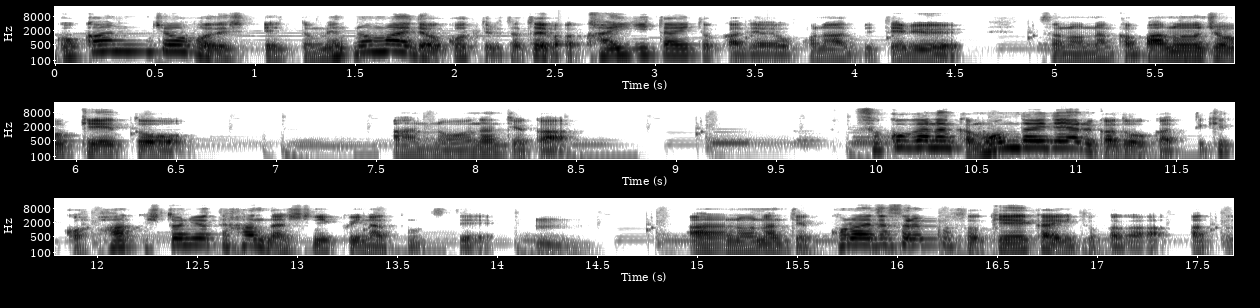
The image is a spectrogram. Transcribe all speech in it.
五感情報で、えっと、目の前で起こってる、例えば会議体とかで行われてる、そのなんか場の情景と、あの、なんていうか、そこがなんか問題であるかどうかって結構は人によって判断しにくいなと思ってて、うん。あの、なんていうか、この間それこそ経営会議とかがあった、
